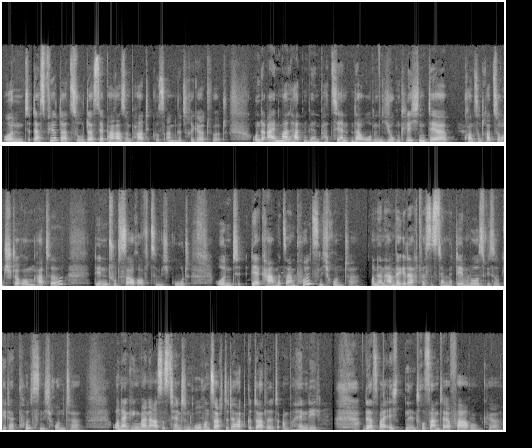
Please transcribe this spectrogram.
Und das führt dazu, dass der Parasympathikus angetriggert wird. Und einmal hatten wir einen Patienten da oben, einen Jugendlichen, der Konzentrationsstörungen hatte denen tut es auch oft ziemlich gut. Und der kam mit seinem Puls nicht runter. Und dann haben wir gedacht, was ist denn mit dem los? Wieso geht der Puls nicht runter? Und dann ging meine Assistentin hoch und sagte, der hat gedaddelt am Handy. Und das war echt eine interessante Erfahrung, ja.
